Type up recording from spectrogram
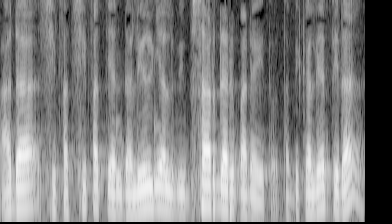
Ada sifat-sifat yang dalilnya lebih besar daripada itu, tapi kalian tidak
